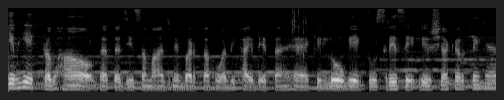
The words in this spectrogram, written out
ये भी एक प्रभाव भ्राता जी समाज में बढ़ता हुआ दिखाई देता है कि लोग एक दूसरे से ईर्ष्या करते हैं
